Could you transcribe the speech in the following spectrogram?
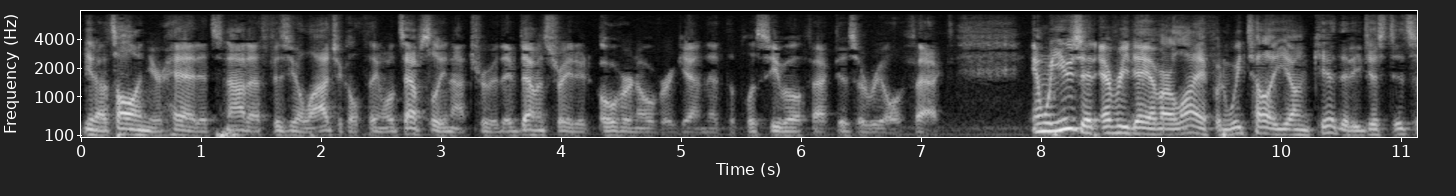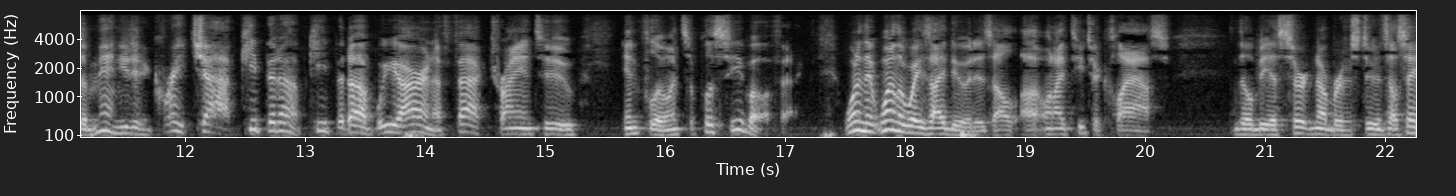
you know, it's all in your head. It's not a physiological thing. Well, it's absolutely not true. They've demonstrated over and over again that the placebo effect is a real effect. And we use it every day of our life. When we tell a young kid that he just did some, man, you did a great job. Keep it up. Keep it up. We are in effect trying to influence a placebo effect. One of the, one of the ways I do it is I'll, uh, when I teach a class, there'll be a certain number of students. I'll say,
